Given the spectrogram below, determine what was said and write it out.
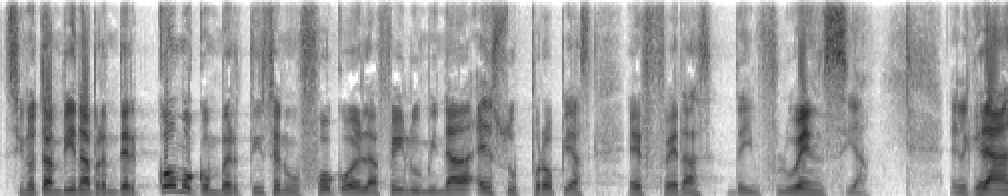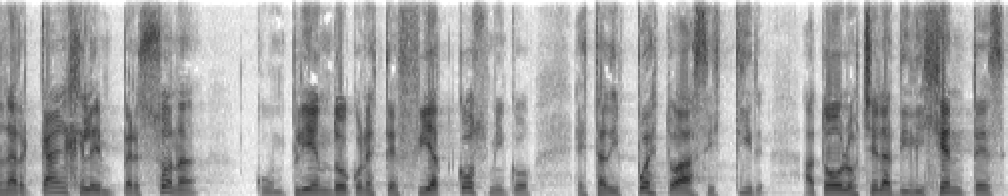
sino también aprender cómo convertirse en un foco de la fe iluminada en sus propias esferas de influencia. El gran arcángel en persona, cumpliendo con este fiat cósmico, está dispuesto a asistir a todos los chelas diligentes,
